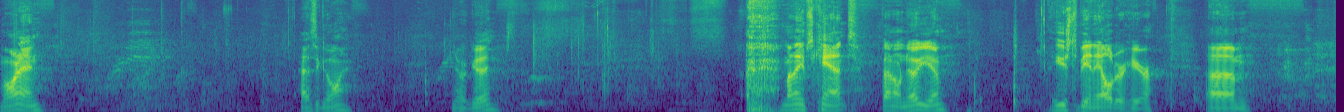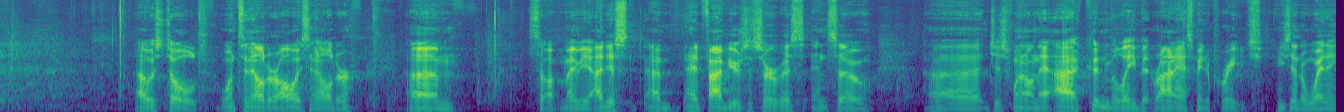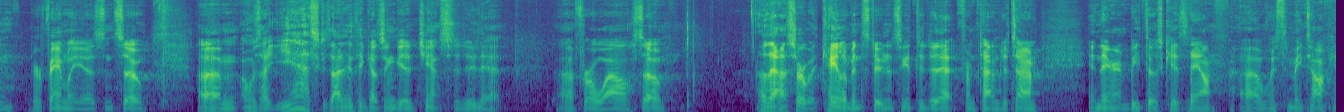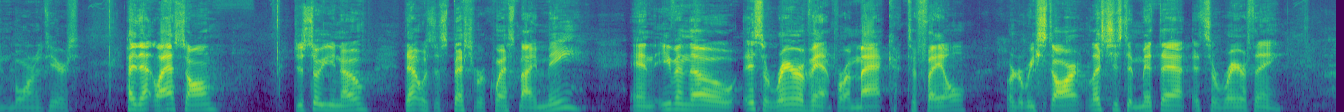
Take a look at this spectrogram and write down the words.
Morning. How's it going? Y'all good? My name's Kent. If I don't know you, I used to be an elder here. Um, I was told once an elder, always an elder. Um, so maybe I just I had five years of service, and so uh, just went on that. I couldn't believe that Ryan asked me to preach. He's at a wedding, their family is, and so um, I was like, yes, because I didn't think I was going to get a chance to do that uh, for a while. So oh, I serve with Caleb and the students get to do that from time to time in there and beat those kids down uh, with me talking born in tears. Hey, that last song, just so you know, that was a special request by me. And even though it's a rare event for a Mac to fail or to restart, let's just admit that it's a rare thing.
